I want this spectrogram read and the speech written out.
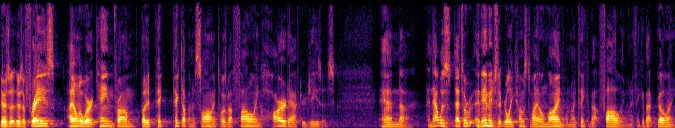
There's a, there's a phrase, I don't know where it came from, but it pick, picked up in a song. It talks about following hard after Jesus. And, uh, and that was, that's a, an image that really comes to my own mind when I think about following, when I think about going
